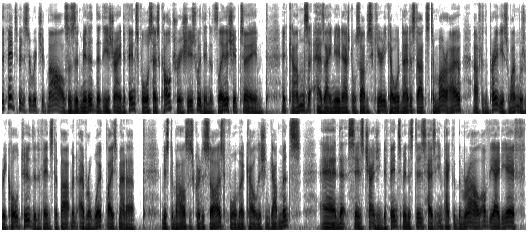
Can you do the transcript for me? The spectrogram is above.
Defence Minister Richard Marles has admitted that the Australian Defence Force has culture issues within its leadership team. It comes as a new National Cybersecurity Coordinator starts tomorrow after the previous one was recalled to the Defence Department over a workplace matter. Mr Marles has criticised former coalition governments and says changing defence ministers has impacted the morale of the ADF.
